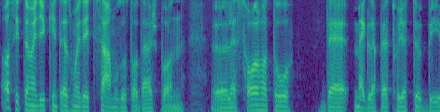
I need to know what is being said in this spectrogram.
Azt hittem egyébként ez majd egy számozott adásban lesz hallható, de meglepett, hogy a többi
